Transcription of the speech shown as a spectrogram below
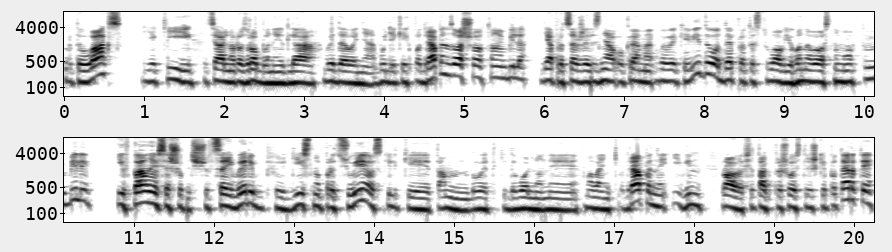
Wax, який спеціально розроблений для видалення будь-яких подряпин з вашого автомобіля. Я про це вже зняв окреме велике відео, де протестував його на власному автомобілі. І впевнився, що, що цей виріб дійсно працює, оскільки там були такі доволі немаленькі подряпини, і він справився так, прийшлось трішки потерти.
